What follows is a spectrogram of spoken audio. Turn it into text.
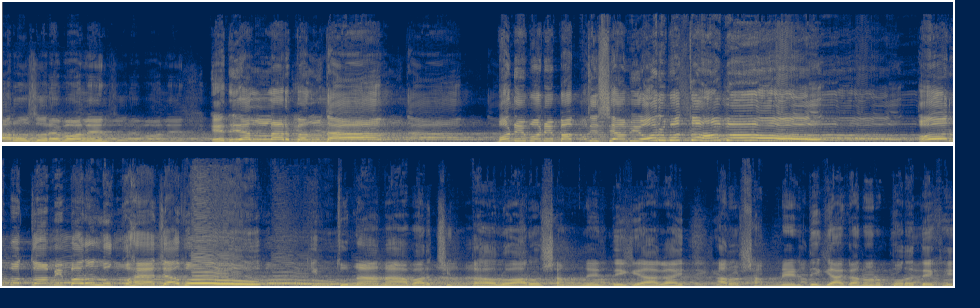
আরও জোরে বলেন। এরে আল্লাহর বান্দা মনে মনে ভাবতেছে আমি ওর মতো হব। ওর মতো আমি বড় লোক হয়ে যাব। কিন্তু না না, আবার চিন্তা হলো, আরও সামনের দিকে আগায়, আরও সামনের দিকে আগানোর পরে দেখে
